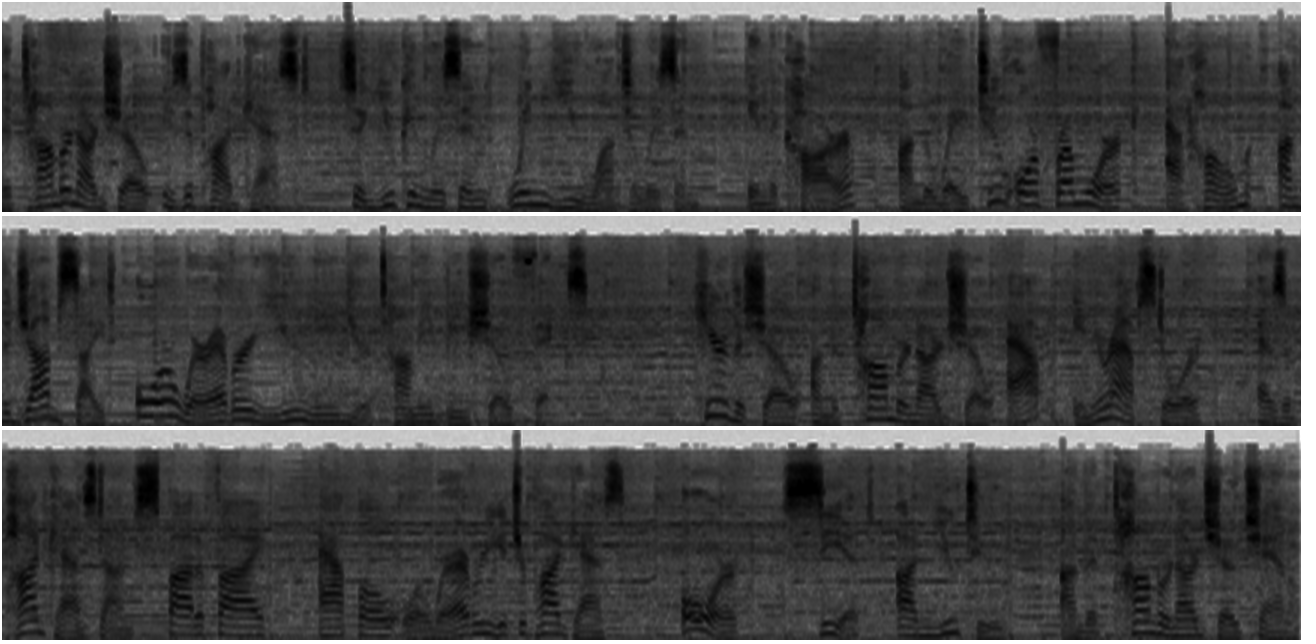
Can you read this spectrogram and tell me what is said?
The Tom Barnard Show is a podcast, so you can listen when you want to listen. In the car, on the way to or from work, at home, on the job site, or wherever you need your Tommy B Show fix. Hear the show on the Tom Barnard Show app in your App Store, as a podcast on Spotify, Apple, or wherever you get your podcasts, or see it on YouTube on the Tom Barnard Show channel.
